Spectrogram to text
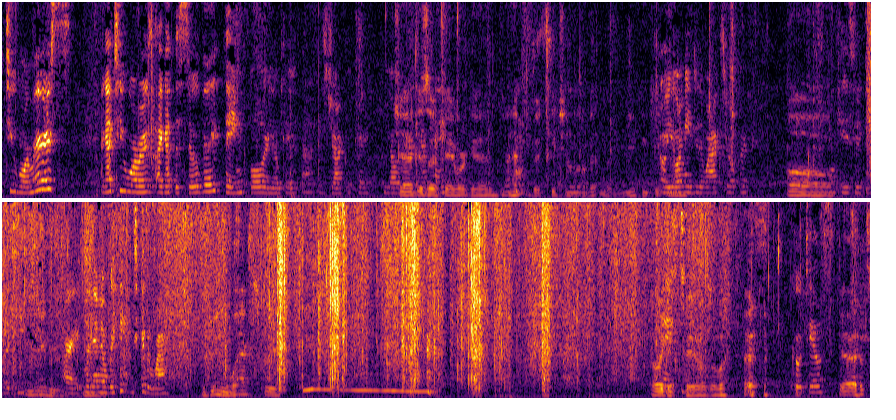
two warmers. I got two warmers. I got the So Very Thankful. Are you okay with that? Is Jack okay? Jack is okay? okay? We're good. I have to go teaching a little bit, but you can keep Oh, you want me to do the wax real quick? Oh. In case you have to Maybe. All right, we're going to wait to do the wax. We're doing the wax first. I like his tails. I that. Coattails? Yeah, that's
